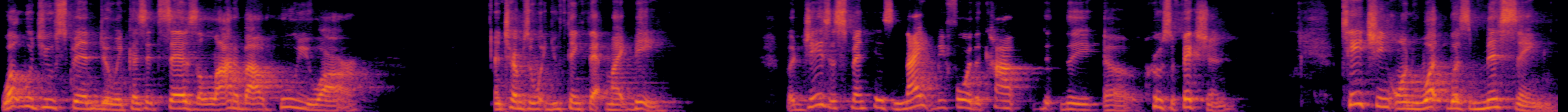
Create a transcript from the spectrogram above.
what would you spend doing? Because it says a lot about who you are in terms of what you think that might be. But Jesus spent his night before the, the, the uh, crucifixion teaching on what was missing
